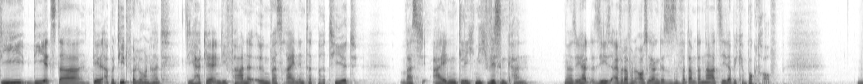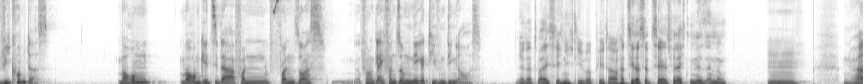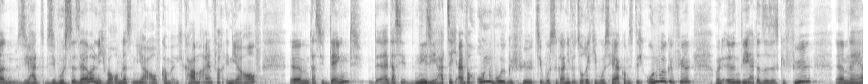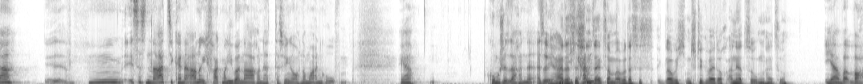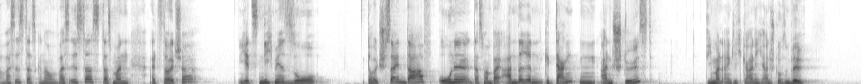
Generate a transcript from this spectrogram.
die, die jetzt da den Appetit verloren hat, die hat ja in die Fahne irgendwas reininterpretiert, was sie eigentlich nicht wissen kann. Na, sie, hat, sie ist einfach davon ausgegangen, das ist ein verdammter Nazi, da habe ich keinen Bock drauf. Wie kommt das? Warum, warum geht sie da von, von sowas, von gleich von so einem negativen Ding aus? Ja, das weiß ich nicht, lieber Peter. Hat sie das erzählt vielleicht in der Sendung? Mm, ja, sie, hat, sie wusste selber nicht, warum das in ihr aufkam. Ich kam einfach in ihr auf, ähm, dass sie denkt, äh, dass sie, nee, sie hat sich einfach unwohl gefühlt. Sie wusste gar nicht so richtig, wo es herkommt. Sie hat sich unwohl gefühlt und irgendwie hatte sie das Gefühl, ähm, naja, ist es ein Nazi? Keine Ahnung, ich frage mal lieber nach und hat deswegen auch nochmal angerufen. Ja, komische Sache, ne? Also, ja, das ist schon seltsam, aber das ist, glaube ich, ein Stück weit auch anerzogen halt so. Ja, wa, wa, was ist das genau? Was ist das, dass man als Deutscher jetzt nicht mehr so deutsch sein darf, ohne dass man bei anderen Gedanken anstößt, die man eigentlich gar nicht anstoßen will.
